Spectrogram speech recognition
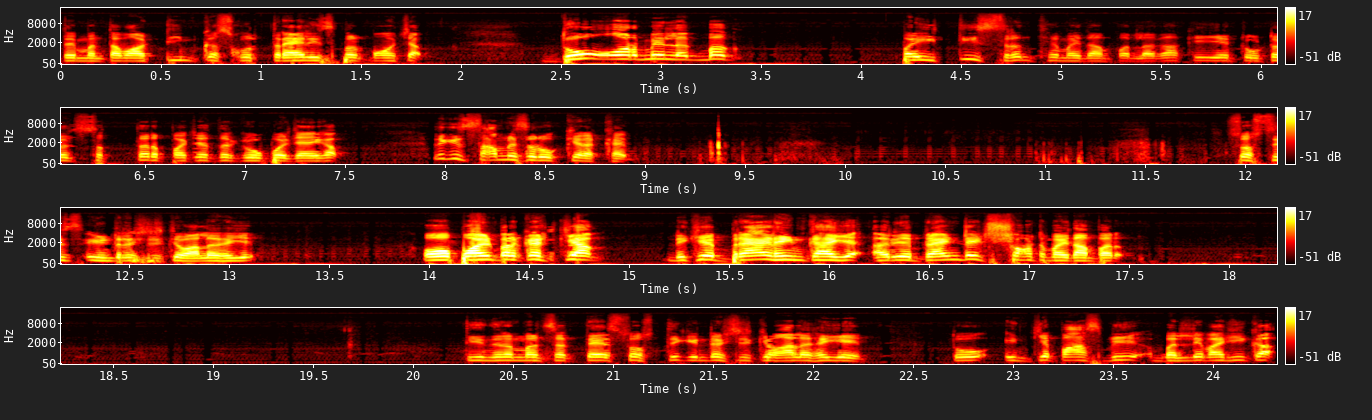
अतिरिक्त बनता हुआ टीम का स्कोर त्रैलीस पर पहुँचा। दो ओवर में लगभग पैंतीस रन थे मैदान पर। लगा कि ये टोटल सत्तर, पचहत्तर के ऊपर जाएगा। लेकिन सामने से रोक के रखा है। इंडस्ट्रीज़ के वाला है ये। ओ पॉइंट पर कट किया। देखिए ब्रांड है इनका ये। अरे ब्रांडेड शॉट मैदान पर। तीन रन बन सकते हैं। स्वस्तिक इंडस्ट्रीज़ के मालिक है ये। तो इनके पास भी बल्लेबाजी का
